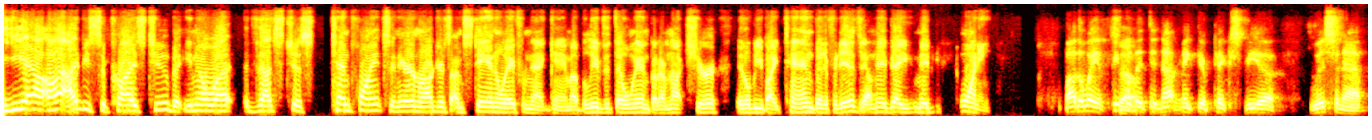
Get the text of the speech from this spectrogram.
Yeah, I'd be surprised too. But you know what? That's just 10 points and Aaron Rodgers. I'm staying away from that game. I believe that they'll win, but I'm not sure it'll be by 10. But if it is, yep. it may be maybe 20. By the way, if people so. that did not make their picks via Listen app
